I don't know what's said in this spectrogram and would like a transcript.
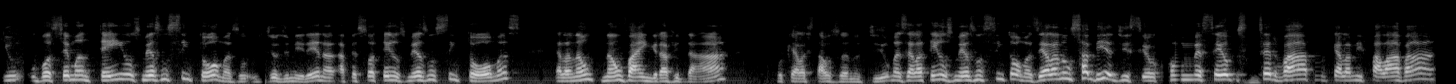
que você mantém os mesmos sintomas. O DIL de Mirena, a pessoa tem os mesmos sintomas, ela não, não vai engravidar, porque ela está usando DIL, mas ela tem os mesmos sintomas. E ela não sabia disso. Eu comecei a observar, porque ela me falava, ah,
